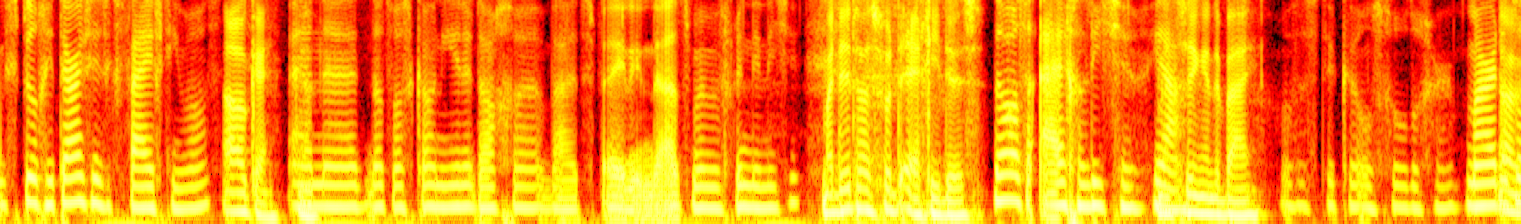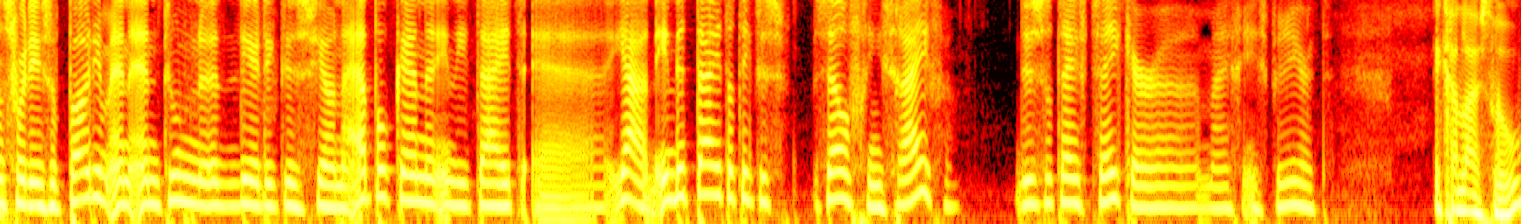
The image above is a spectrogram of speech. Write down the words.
speel gitaar sinds ik 15 was. Ah, Oké. En ja. eh, dat was Koninginnedag eh buiten spelen inderdaad met mijn vriendinnetje. Maar dit was voor het echi dus. Dat was een eigen liedje. Ja, Met zingen erbij. was een stuk onschuldiger. Maar dat Oh. was voor het eerst op het podium. En, en toen leerde ik dus Fiona Apple kennen in die tijd. ja, in de tijd dat ik dus zelf ging schrijven. Dus dat heeft zeker mij geïnspireerd. Ik ga luisteren hoe.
